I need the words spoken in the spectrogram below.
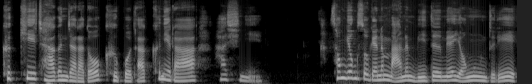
극히 작은 자라도 그보다 크니라 하시니 성경 속에는 많은 믿음의 영웅들이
